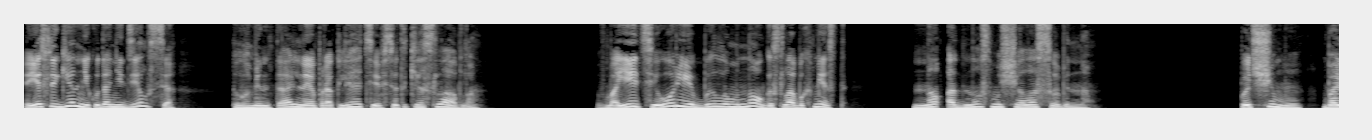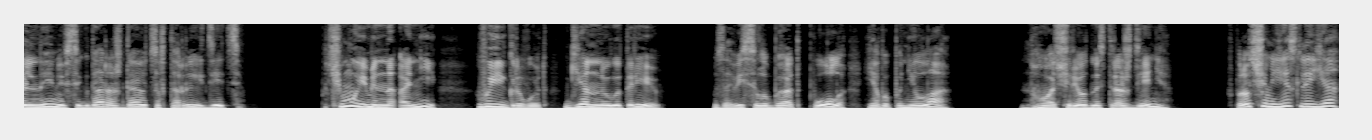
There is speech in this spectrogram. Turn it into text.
Если ген никуда не делся, то ментальное проклятие все таки ослабло. В моей теории было много слабых мест, но одно смущало особенно. Почему больными всегда рождаются вторые дети? Почему именно они выигрывают генную лотерею? Зависело бы от пола, я бы поняла. Но очередность рождения? Впрочем, если я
